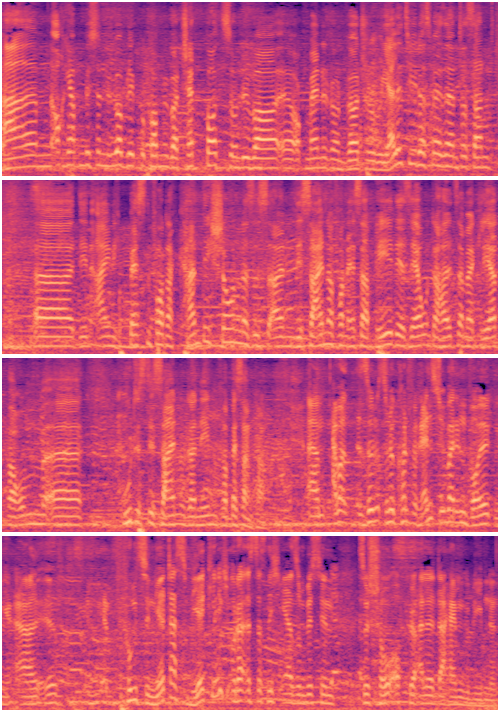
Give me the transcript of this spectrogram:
Ähm, auch ich habe ein bisschen einen Überblick bekommen über Chatbots und über äh, Augmented und Virtual Reality. Das wäre sehr interessant. Äh, den eigentlich besten Vortrag kannte ich schon. Das ist ein Designer von SAP, der sehr unterhaltsam erklärt, warum äh, gutes Design Unternehmen verbessern kann. Ähm, aber so, so, eine Konferenz über den Wolken, äh, funktioniert das wirklich oder ist das nicht eher so ein bisschen so Show-off für alle daheimgebliebenen?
